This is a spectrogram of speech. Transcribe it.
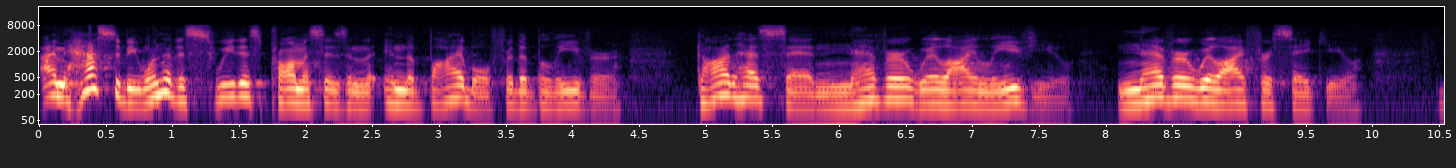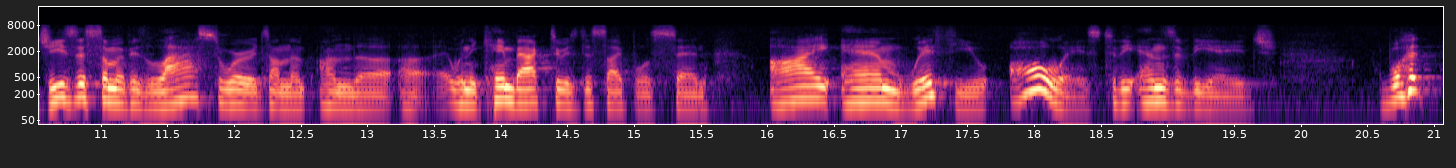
I mean, has to be one of the sweetest promises in the, in the Bible for the believer. God has said, Never will I leave you, never will I forsake you. Jesus, some of his last words on the, on the, uh, when he came back to his disciples, said, I am with you always to the ends of the age. What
